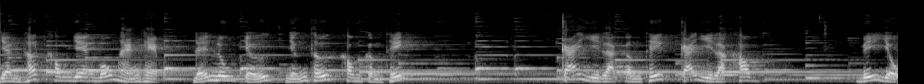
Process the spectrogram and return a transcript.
dành hết không gian vốn hạn hẹp để lưu trữ những thứ không cần thiết. Cái gì là cần thiết, cái gì là không? Ví dụ,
